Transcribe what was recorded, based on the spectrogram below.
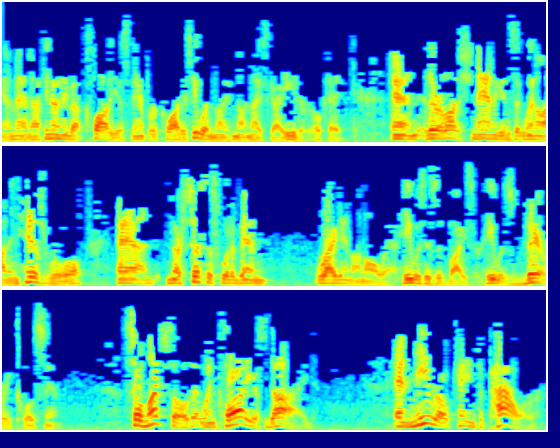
hand men. Now, if you know anything about Claudius, the Emperor Claudius, he wasn't a not a nice guy either. Okay, and there are a lot of shenanigans that went on in his rule, and Narcissus would have been right in on all that. He was his advisor. He was very close in. So much so that when Claudius died and Nero came to power,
